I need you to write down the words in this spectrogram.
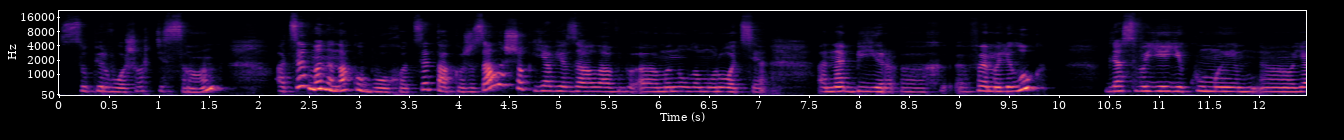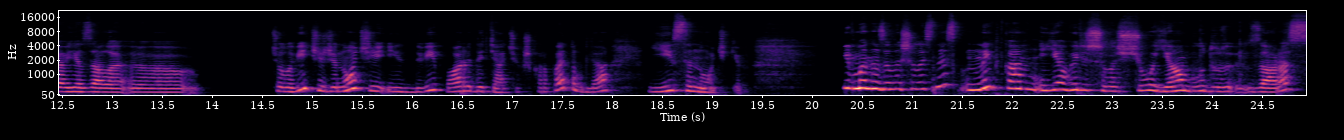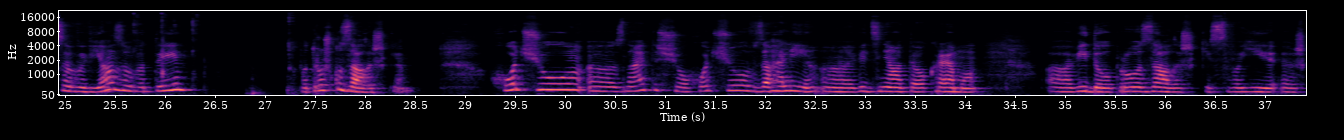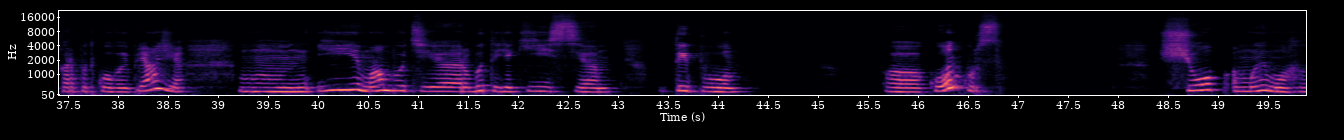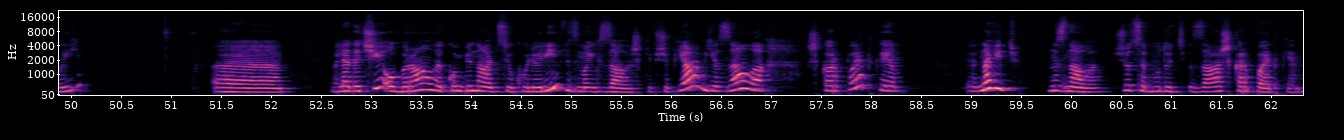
Superwash Artisan. А це в мене на кобохо. Це також залишок. Я в'язала в е, минулому році набір е, Family Look для своєї куми. Е, Я в'язала чоловічі, жіночі і дві пари дитячих шкарпеток для її синочків. І в мене залишилась нитка, і я вирішила, що я буду зараз вив'язувати потрошку залишки. Хочу, е, знаєте що, хочу взагалі е, відзняти окремо е, відео про залишки свої шкарпеткової пряжі. І, мабуть, робити якийсь е, типу конкурс, щоб ми могли. е, Глядачі обирали комбінацію кольорів з моїх залишків, щоб я в'язала шкарпетки, е, навіть не знала, що це будуть за шкарпетки.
